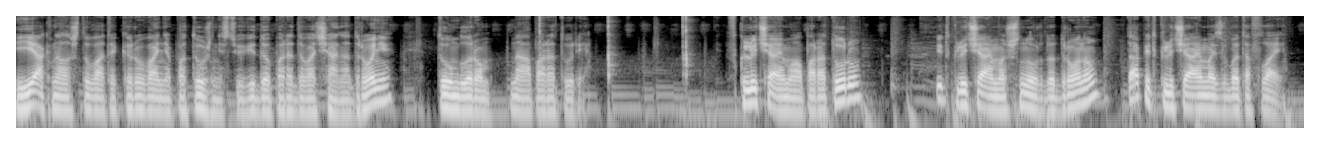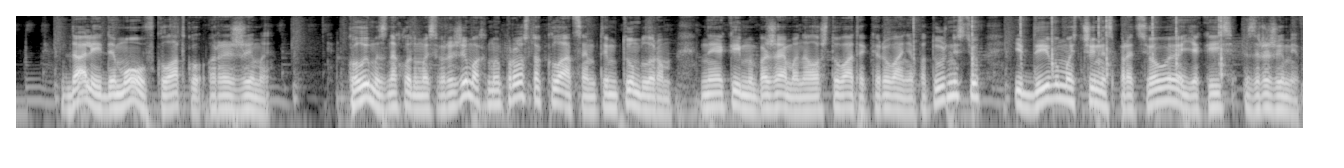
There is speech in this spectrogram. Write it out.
Як налаштувати керування потужністю відеопередавача на дроні тумблером на апаратурі. Включаємо апаратуру, підключаємо шнур до дрону та підключаємось в Betafly. Далі йдемо у вкладку Режими. Коли ми знаходимося в режимах, ми просто клацаємо тим тумблером, на який ми бажаємо налаштувати керування потужністю, і дивимося, чи не спрацьовує якийсь з режимів.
